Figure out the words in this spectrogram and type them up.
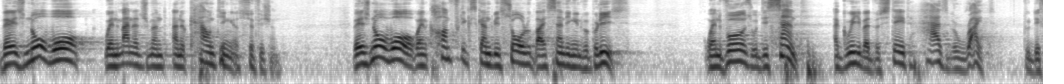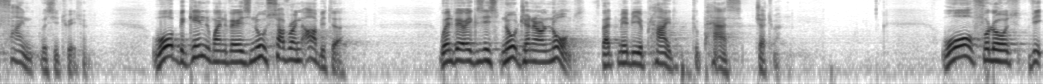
There is no war when management and accounting are sufficient. There is no war when conflicts can be solved by sending in the police. When those who dissent agree that the state has the right to define the situation. War begins when there is no sovereign arbiter, when there exist no general norms that may be applied to pass judgment. War follows the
